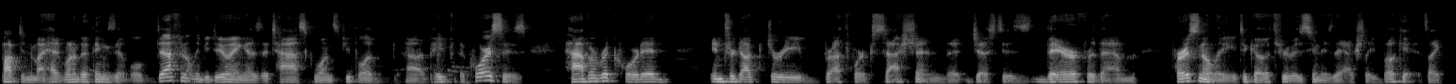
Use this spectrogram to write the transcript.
popped into my head. One of the things that we'll definitely be doing as a task once people have uh, paid for the courses, have a recorded introductory breathwork session that just is there for them personally to go through as soon as they actually book it. It's like,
